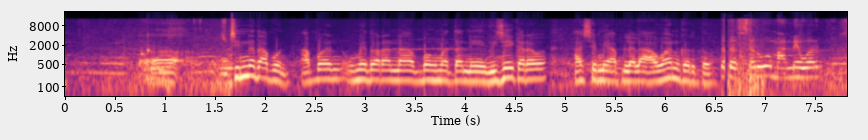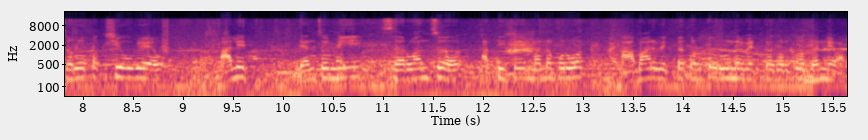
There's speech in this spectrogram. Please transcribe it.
चिन्ह दाबून आपण उमेदवारांना बहुमताने विजयी करावं असे मी आपल्याला आवाहन करतो. तर सर्व मान्यवर सर्व पक्षी उभे आलेत. त्यांचं मी सर्वांचं अतिशय मनपूर्वक आभार व्यक्त करतो ऋण व्यक्त करतो. धन्यवाद.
